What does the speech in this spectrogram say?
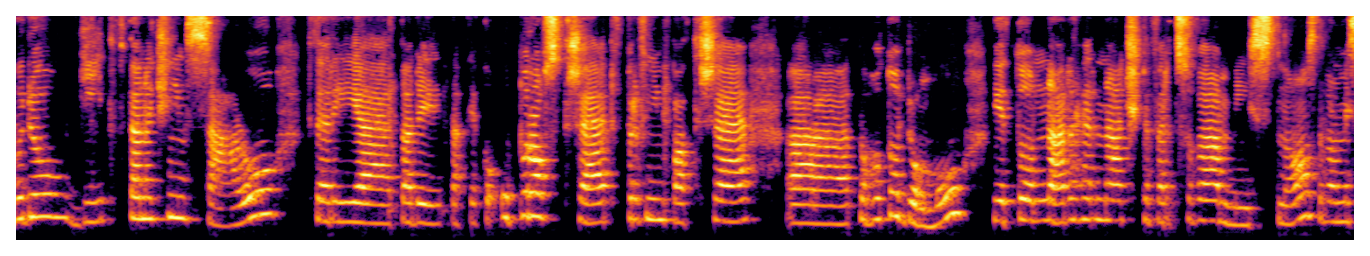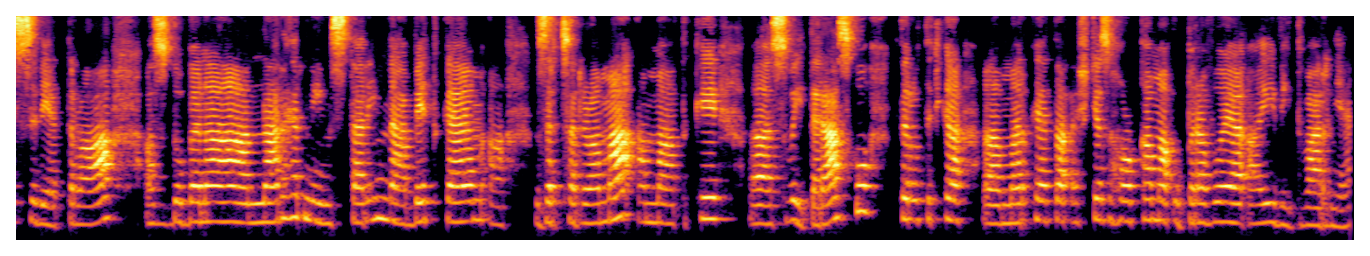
budou dít v tanečním sálu, který je tady tak jako uprostřed v prvním patře uh, tohoto domu. Je to nádherná čtvercová místnost, velmi světlá a zdobená nádherným starým nábytkem a zrcadlama a má taky uh, svoji terásku, kterou teďka uh, Markéta ještě s holkama upravuje a i výtvarně,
